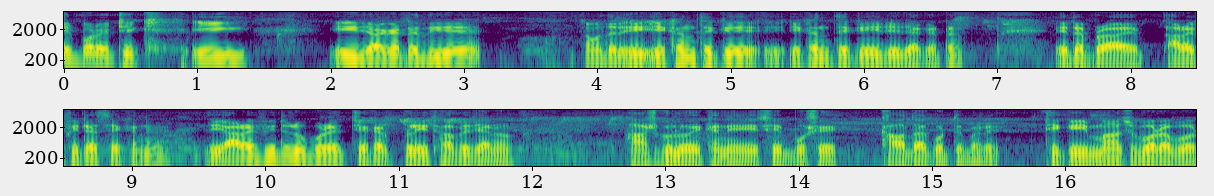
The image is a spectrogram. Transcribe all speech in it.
এরপরে ঠিক এই এই জায়গাটা দিয়ে আমাদের এই এখান থেকে এখান থেকে এই যে জায়গাটা, এটা প্রায় আড়াই ফিট আছে এখানে। এই আড়াই ফিটের উপরে চেকার প্লেট হবে যেন হাঁসগুলো এখানে এসে বসে খাওয়া দাওয়া করতে পারে। ঠিক এই মাছ বরাবর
